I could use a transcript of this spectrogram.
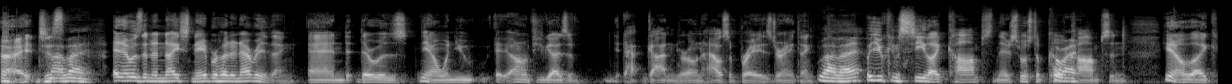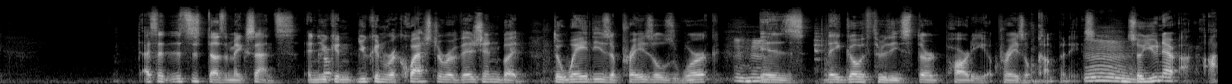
Right, just Right, right. and it was in a nice neighborhood and everything. And there was, you know, when you, I don't know if you guys have gotten your own house appraised or anything, Right, right. But you can see like comps, and they're supposed to pull Correct. comps, and you know, like I said, this just doesn't make sense. And you can you can request a revision, but the way these appraisals work Mm-hmm. is they go through these third party appraisal companies. Mm. So you never. I,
